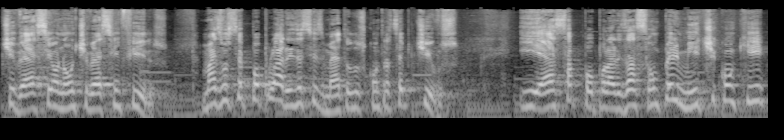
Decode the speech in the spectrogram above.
tivessem ou não tivessem filhos. Mas você populariza esses métodos contraceptivos. E essa popularização permite com que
